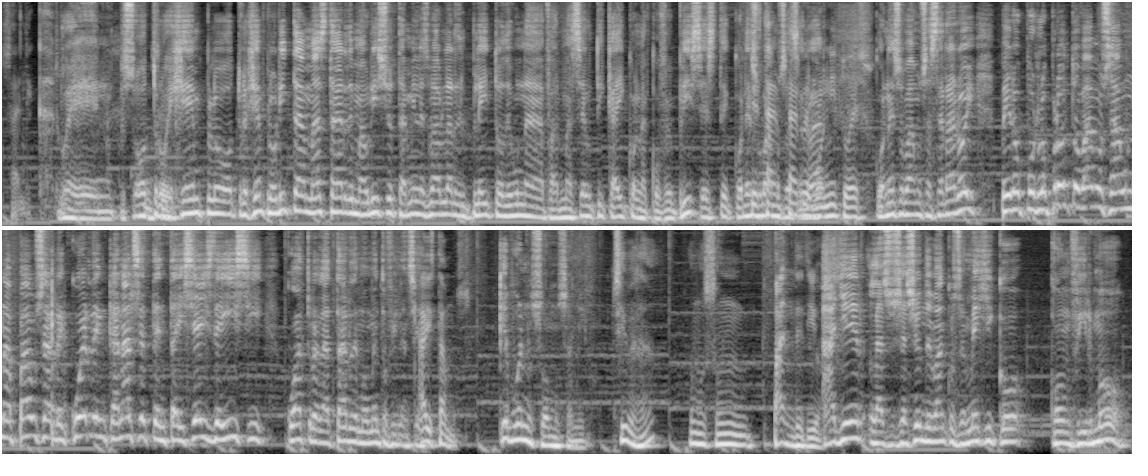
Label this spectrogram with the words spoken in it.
sale caro. Bueno, pues otro ejemplo, otro ejemplo. Ahorita más tarde Mauricio también les va a hablar del pleito de una farmacéutica ahí con la Cofepris. Este, con eso Está- vamos a está cerrar. bonito eso. Con eso vamos a cerrar hoy. Pero por lo pronto vamos a una pausa. Recuerden, canal 76 de Easy, 4 de la tarde, momento financiero. Ahí estamos. Qué buenos somos, amigo. Sí, ¿verdad? Somos un pan de Dios. Ayer la Asociación de Bancos de México confirmó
